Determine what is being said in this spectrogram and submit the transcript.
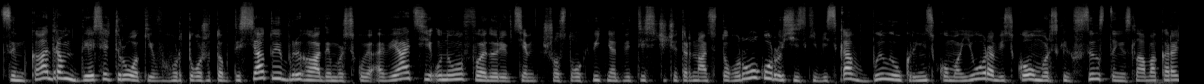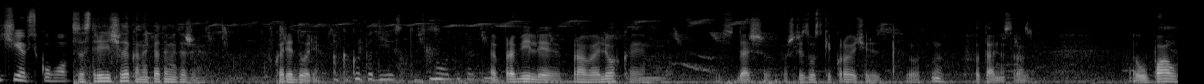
Цим кадрам 10 років. Гуртожиток 10-ї бригади морської авіації у Новофедорівці. 6 квітня 2014 року російські війська вбили українського майора військово-морських сил Станіслава Карачевського. Застрелили человека на пятом этаже, в коридоре. А какой подъезд? То есть, ну, вот это... Э, Пробили правое легкое ему. То есть дальше пошли сгустки крови через рот. Ну, фатально сразу. Упал.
